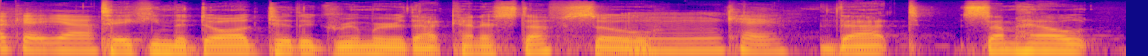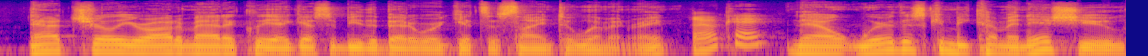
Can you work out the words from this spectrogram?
Okay. Yeah. Taking the dog to the groomer, that kind of stuff. So mm, Okay. that somehow naturally or automatically, I guess would be the better word, gets assigned to women, right? Okay. Now, where this can become an issue,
